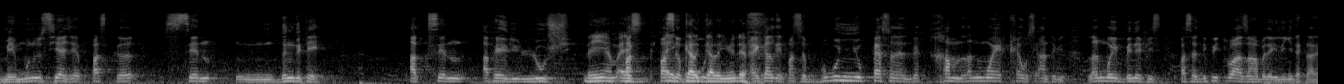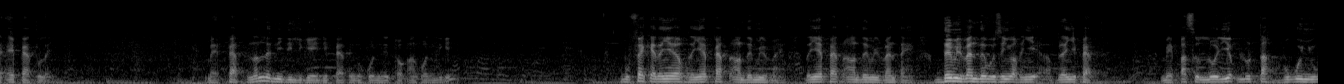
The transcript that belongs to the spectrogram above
mais mënul siéger parce que seen dëngate ak seen affaire yu louche. dañuy am ay ay galgal ñu def ay galgal parce que personnel bi xam lan mooy xew ci entreprise lan mooy bénéfice parce que depuis trois ans ba léegi li ñuy déclaré ay pertes lañ. Mais perte nan la nit di liggéey di perte nga continuer toog encore di liggéey bu fekkee dañuy wax dañuy perte en 2020 dañuy perte en 2021 2022 aussi dañuy wax dañuy dañuy perte mais parce que loolu yëpp lu tax bëgguñu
